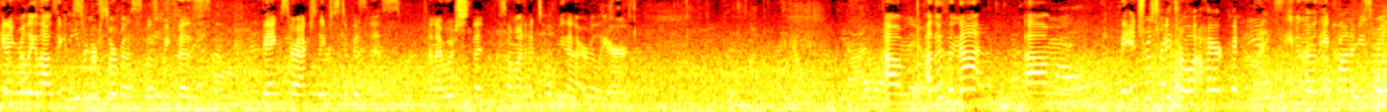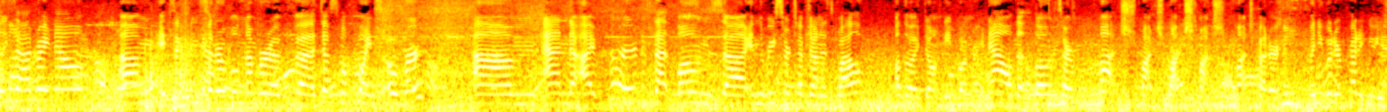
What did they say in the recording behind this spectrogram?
getting really lousy customer service was because banks are actually just a business, and I wish that someone had told me that earlier. Um, other than that, um, the interest rates are a lot higher at credit unions, even though the economy is really sad right now. Um, it's a considerable number of uh, decimal points over. Um, and I've heard that loans, uh, in the research I've done as well, although I don't need one right now, that loans are much, much, much, much, much better when you go to a credit union.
